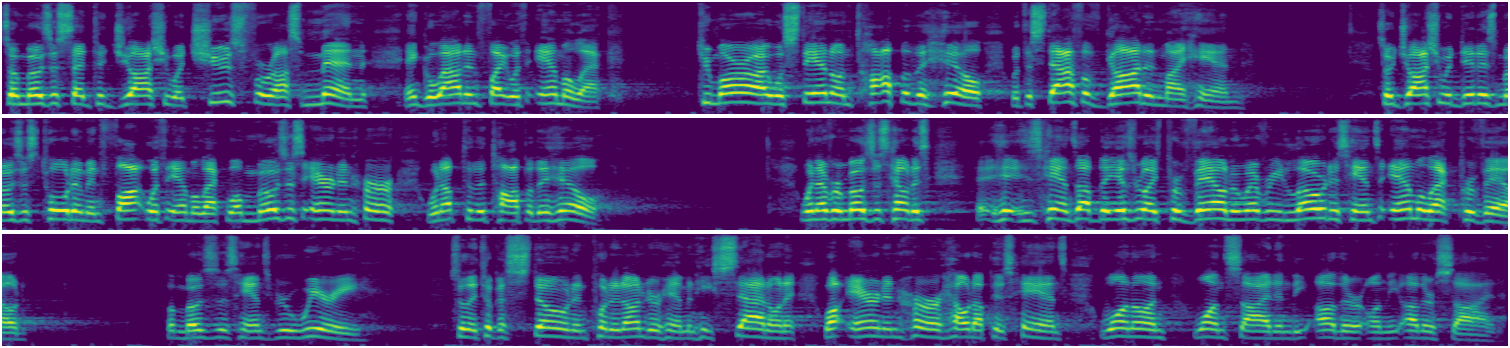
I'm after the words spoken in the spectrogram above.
So Moses said to Joshua, Choose for us men and go out and fight with Amalek. Tomorrow I will stand on top of the hill with the staff of God in my hand. So Joshua did as Moses told him and fought with Amalek, while Moses, Aaron, and Hur went up to the top of the hill. Whenever Moses held his, his hands up, the Israelites prevailed, and whenever he lowered his hands, Amalek prevailed. But Moses' hands grew weary. So they took a stone and put it under him, and he sat on it, while Aaron and Hur held up his hands, one on one side and the other on the other side.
